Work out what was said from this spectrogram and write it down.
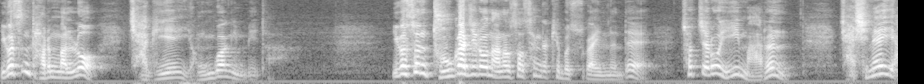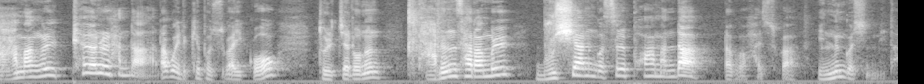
이것은 다른 말로 자기의 영광입니다. 이것은 두 가지로 나눠서 생각해 볼 수가 있는데 첫째로 이 말은 자신의 야망을 표현을 한다라고 이렇게 볼 수가 있고 둘째로는 다른 사람을 무시하는 것을 포함한다라고 할 수가 있는 것입니다.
